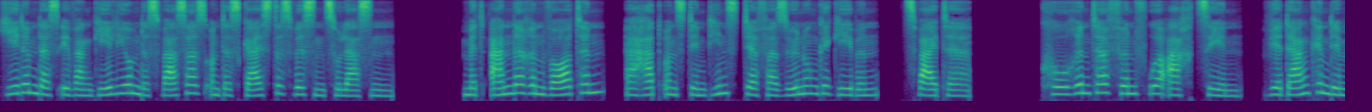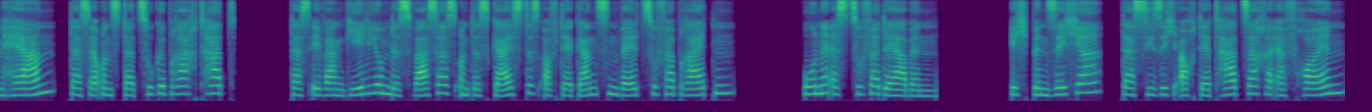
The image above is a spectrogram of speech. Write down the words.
jedem das Evangelium des Wassers und des Geistes wissen zu lassen. Mit anderen Worten, er hat uns den Dienst der Versöhnung gegeben. 2. Korinther 5 Uhr 18. Wir danken dem Herrn, dass er uns dazu gebracht hat, das Evangelium des Wassers und des Geistes auf der ganzen Welt zu verbreiten, ohne es zu verderben. Ich bin sicher, dass Sie sich auch der Tatsache erfreuen,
